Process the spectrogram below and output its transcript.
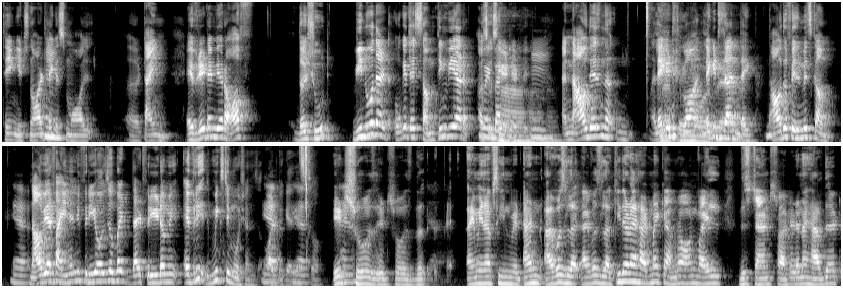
thing. It's not like a Hmm. small uh, time. Every time we are off the shoot, we know that okay, there's something we are associated to- with Hmm. and now there's no, like it's gone more, like it's yeah. done like now the film is come Yeah. now we are finally free also but that freedom every mixed emotions Yeah, altogether yeah. so it And- shows it shows the i mean i've seen it and i was like i was lucky that i had my camera on while this chant started and i have that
